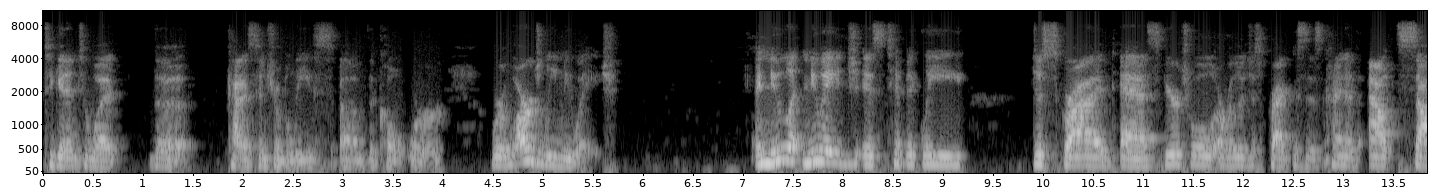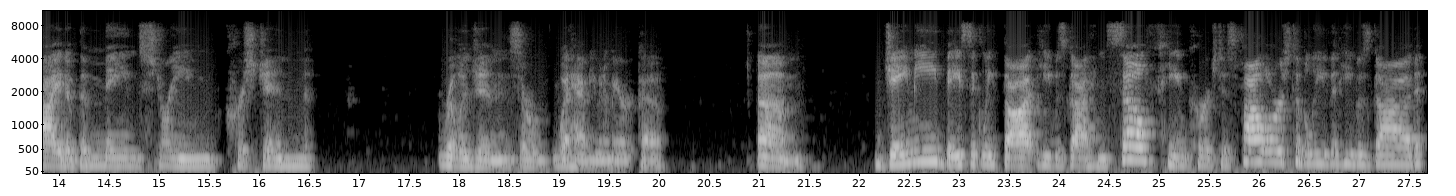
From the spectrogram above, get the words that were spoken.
to get into what the kind of central beliefs of the cult were were largely New Age. And New New Age is typically described as spiritual or religious practices kind of outside of the mainstream Christian religions or what have you in America. Um, Jamie basically thought he was God himself. He encouraged his followers to believe that he was God.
